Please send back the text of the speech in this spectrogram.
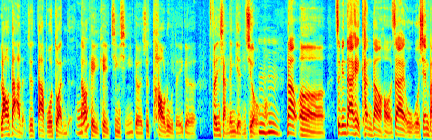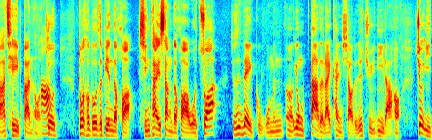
捞大的就是大波段的，然后可以可以进行一个就是套路的一个分享跟研究。嗯，那呃这边大家可以看到哈，在我我先把它切一半哈，就多头多这边的话，形态上的话，我抓就是类股，我们呃用大的来看小的，就举例啦哈，就以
